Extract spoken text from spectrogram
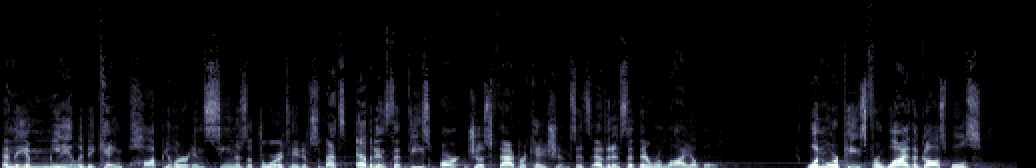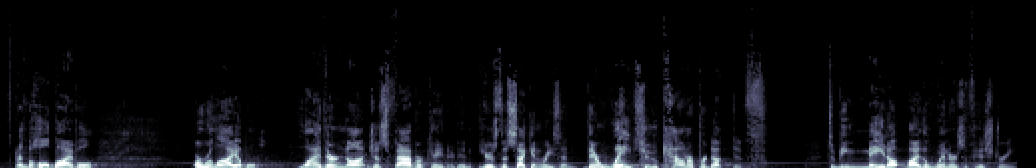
and they immediately became popular and seen as authoritative. So that's evidence that these aren't just fabrications, it's evidence that they're reliable. One more piece for why the Gospels and the whole Bible are reliable, why they're not just fabricated. And here's the second reason they're way too counterproductive to be made up by the winners of history.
